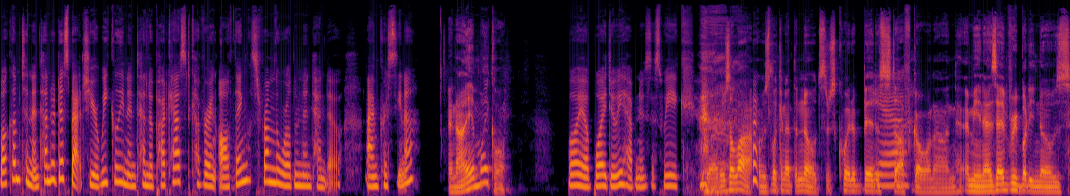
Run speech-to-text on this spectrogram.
Welcome to Nintendo Dispatch, your weekly Nintendo podcast covering all things from the world of Nintendo. I'm Christina. And I am Michael. Boy, oh boy, do we have news this week. yeah, there's a lot. I was looking at the notes. There's quite a bit of stuff going on. I mean, as everybody knows,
